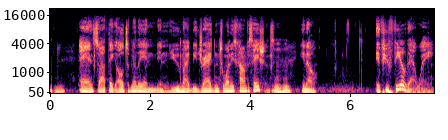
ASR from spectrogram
Mm-hmm. And so I think ultimately, and, and you might be dragged into one of these conversations, mm-hmm. you know, if you feel that way,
